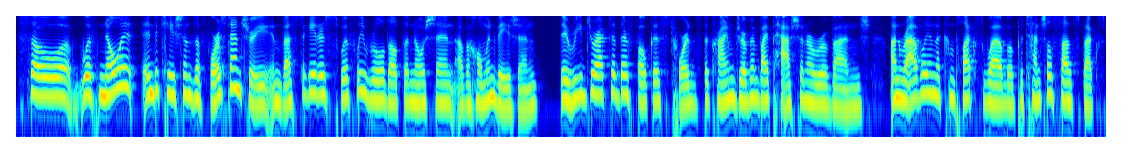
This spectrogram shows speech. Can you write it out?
So, with no indications of forced entry, investigators swiftly ruled out the notion of a home invasion. They redirected their focus towards the crime driven by passion or revenge. Unraveling the complex web of potential suspects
